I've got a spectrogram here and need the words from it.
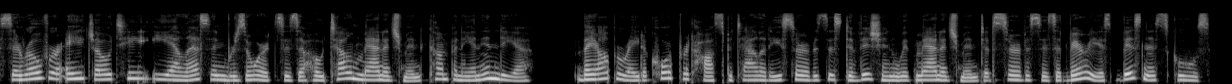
Sarovar Hotels and Resorts is a hotel management company in India. They operate a corporate hospitality services division with management of services at various business schools.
